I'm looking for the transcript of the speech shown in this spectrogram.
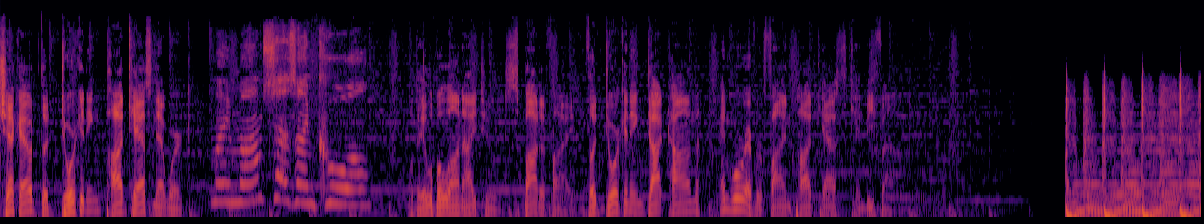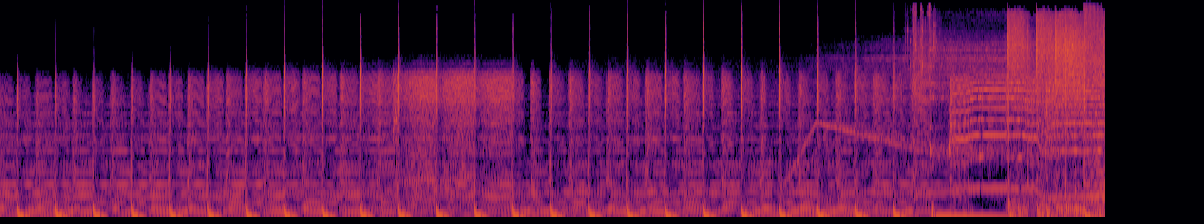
Check out the Dorkening Podcast Network, My mom says I'm cool. available on iTunes, Spotify, thedorkening.com, and wherever fine podcasts can be found.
